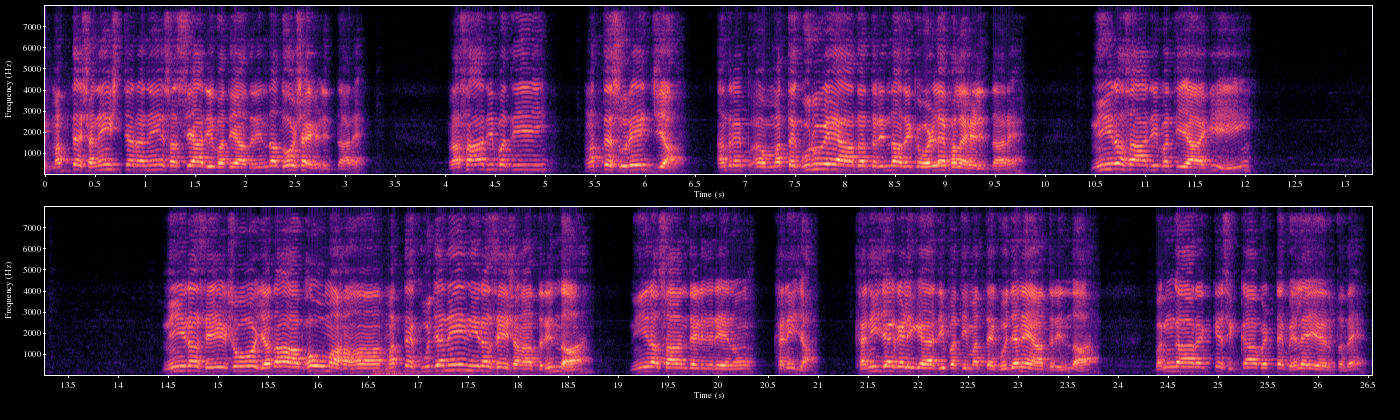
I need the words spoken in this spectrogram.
ಮತ್ತೆ ಶನೈಶ್ಚರನೇ ಸಸ್ಯಾಧಿಪತಿ ಆದ್ರಿಂದ ದೋಷ ಹೇಳಿದ್ದಾರೆ। ರಸಾಧಿಪತಿ, ಮತ್ತೆ ಸುರೇಜ್ಯ, ಅಂದ್ರೆ, ಮತ್ತೆ ಗುರುವೇ ಆದದ್ರಿಂದ ಅದಕ್ಕೆ ಒಳ್ಳೆ ಫಲ ಹೇಳಿದ್ದಾರೆ। ನೀರಸಾಧಿಪತಿಯಾಗಿ ನೀರಶೇಷೋ ಯದಾ ಭೌಮಃ. ಮತ್ತೆ ಕುಜನೇ ನೀರಶೇಷನಾದ್ರಿಂದ ನೀರಸ ಅಂತ ಹೇಳಿದ್ರೆ ಏನು? ಖನಿಜ. ಖನಿಜಗಳಿಗೆ ಅಧಿಪತಿ ಮತ್ತೆ ಕುಜನೇ ಆದ್ರಿಂದ ಬಂಗಾರಕ್ಕೆ ಸಿಕ್ಕಾಬಟ್ಟೆ ಬೆಲೆ ಏರ್ತದೆ.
